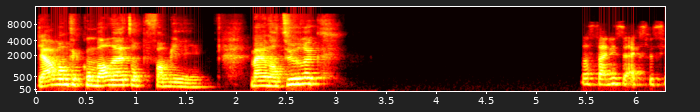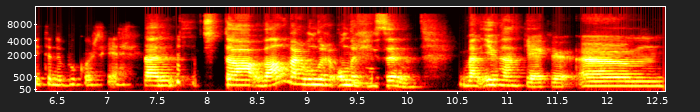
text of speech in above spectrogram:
Ja, want ik kom wel uit op familie. Maar natuurlijk, Dat staat niet zo expliciet in het boek waarschijnlijk. Het staat wel, maar onder, onder gezin. Ik ben even aan het kijken. Ehm,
